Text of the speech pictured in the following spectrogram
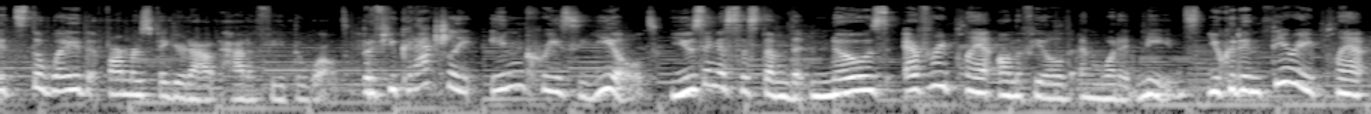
it's the way that farmers figured out how to feed the world. But if you could actually increase yield using a system that knows every plant on the field and what it needs, you could in theory plant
